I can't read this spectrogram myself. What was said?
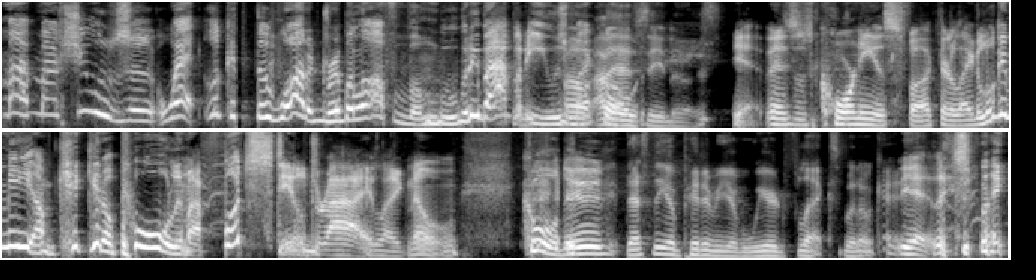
my my shoes are wet. Look at the water dribble off of them. Boobity boppity. Use Oh, my I have seen those. Yeah, and it's just corny as fuck. They're like, look at me, I'm kicking a pool and my foot's still dry. Like, no, cool, dude. That's the epitome of weird flex, but okay. Yeah, it's like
